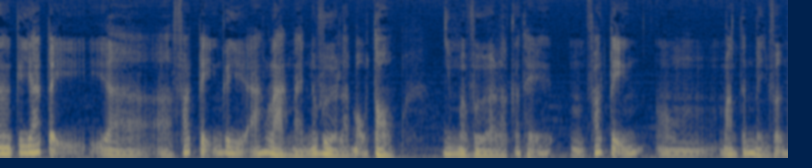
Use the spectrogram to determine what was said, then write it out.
uh, cái giá trị uh, uh, phát triển cái dự án làng này nó vừa là bảo tồn nhưng mà vừa là có thể phát triển um, mang tính bền vững.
